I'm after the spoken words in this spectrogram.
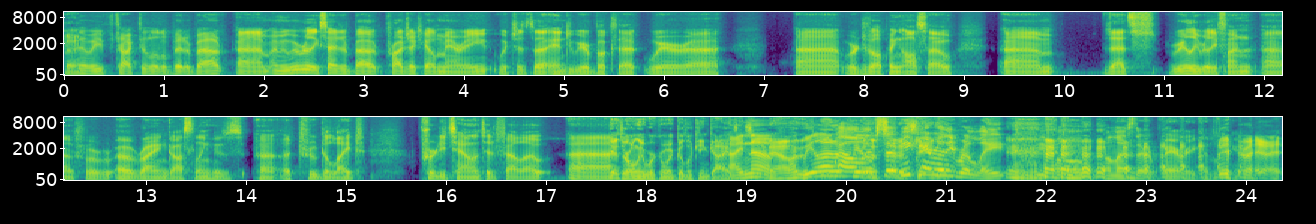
that we've talked a little bit about. Um, I mean, we're really excited about Project Hail Mary, which is the Andy Weir book that we're uh, uh, we're developing. Also, um, that's really really fun uh, for uh, Ryan Gosling, who's uh, a true delight, pretty talented fellow. Uh, you guys are only working with good looking guys. I see know. Now. We let Well, so we can't standard- really relate to people unless they're very good looking. right,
